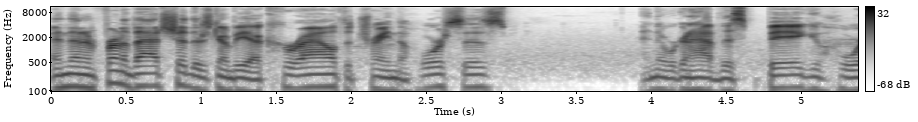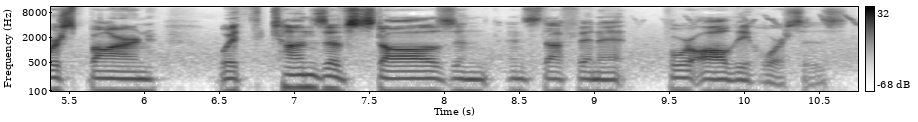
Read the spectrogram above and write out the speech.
and then in front of that shed, there's going to be a corral to train the horses. And then we're going to have this big horse barn with tons of stalls and, and stuff in it for all the horses.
